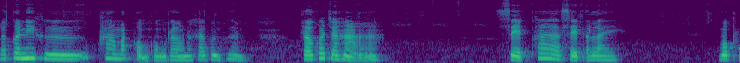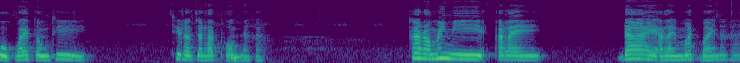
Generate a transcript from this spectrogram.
แล้วก็นี่คือผ้ามัดผมของเรานะคะเพื่อนๆ เราก็จะหา เศษผ้าเศษอะไร มาผูกไว้ตรงที่ที่เราจะรัดผมนะคะ ถ้าเราไม่มีอะไรได้อะไรมัดไว้นะคะ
